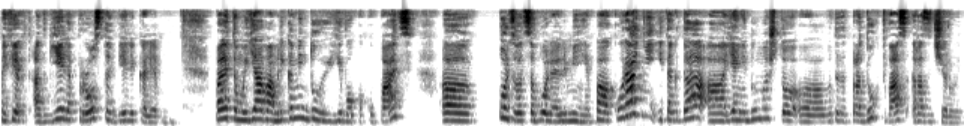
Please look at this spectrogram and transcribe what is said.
эффект от геля просто великолепный. Поэтому я вам рекомендую его покупать э, пользоваться более или менее поаккуратнее, и тогда а, я не думаю, что а, вот этот продукт вас разочарует.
